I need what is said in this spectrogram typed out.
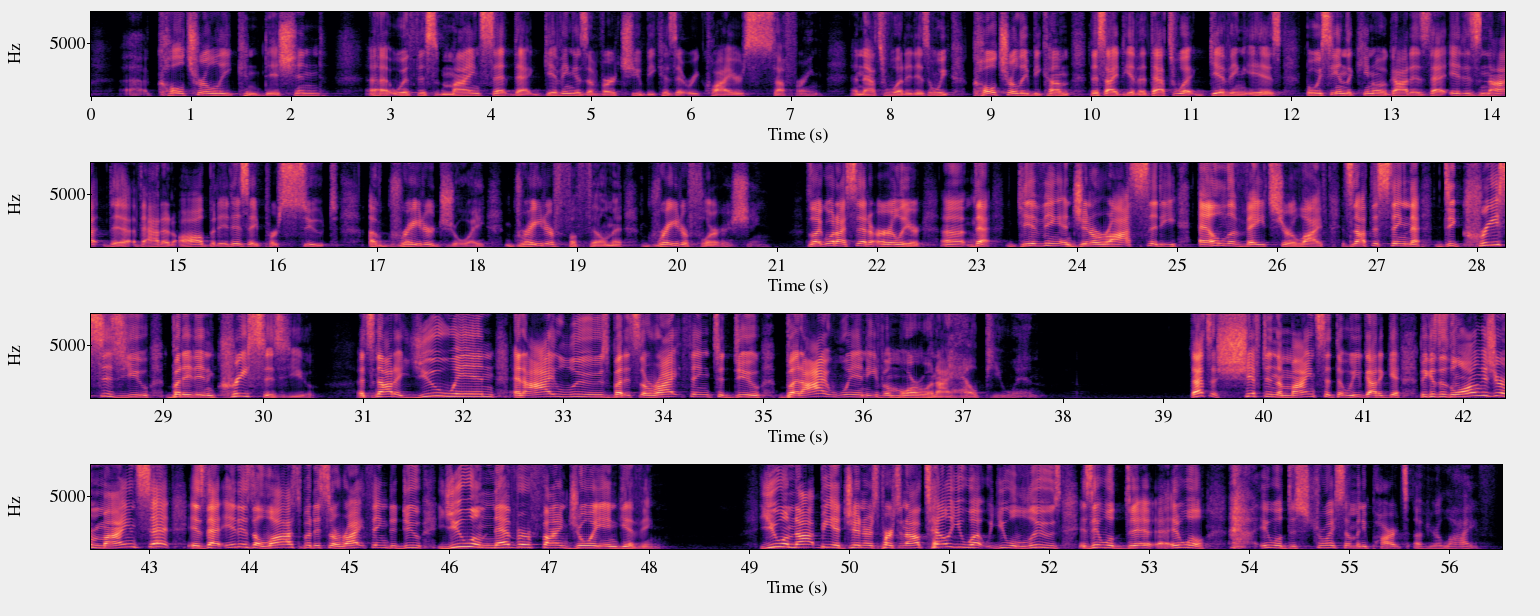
culturally conditioned uh, with this mindset that giving is a virtue because it requires suffering. And that's what it is. And we've culturally become this idea that that's what giving is. But we see in the kingdom of God is that it is not the, that at all, but it is a pursuit of greater joy, greater fulfillment, greater flourishing. Like what I said earlier uh, that giving and generosity elevates your life. It's not this thing that decreases you, but it increases you. It's not a you win and I lose, but it's the right thing to do. But I win even more when I help you win. That's a shift in the mindset that we've got to get. Because as long as your mindset is that it is a loss, but it's the right thing to do, you will never find joy in giving. You will not be a generous person. I'll tell you what you will lose is it will, de- it will, it will destroy so many parts of your life.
